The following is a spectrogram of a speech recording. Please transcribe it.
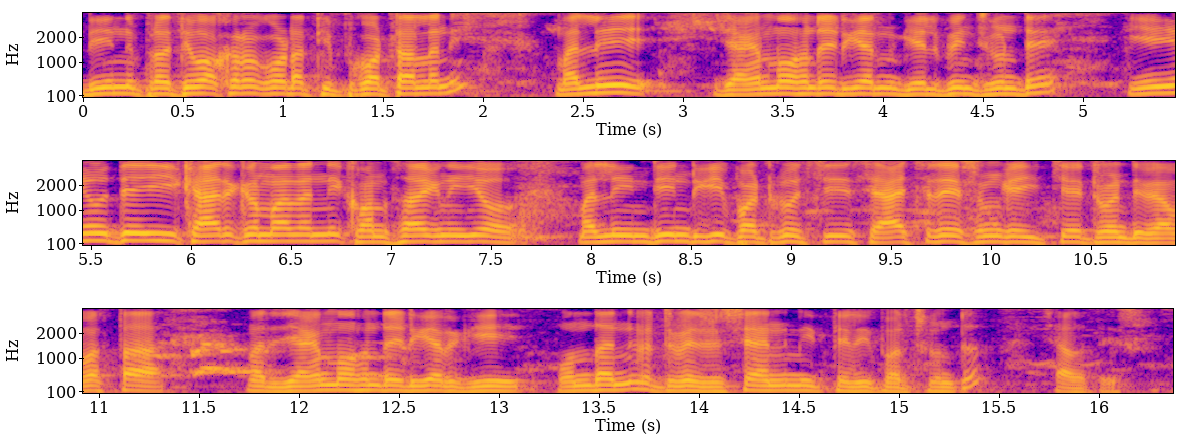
దీన్ని ప్రతి ఒక్కరూ కూడా తిప్పికొట్టాలని మళ్ళీ జగన్మోహన్ రెడ్డి గారిని గెలిపించుకుంటే ఏవైతే ఈ కార్యక్రమాలన్నీ కొనసాగినాయో మళ్ళీ ఇంటింటికి పట్టుకొచ్చి శాచురేషన్గా ఇచ్చేటువంటి వ్యవస్థ మరి జగన్మోహన్ రెడ్డి గారికి ఉందని విషయాన్ని మీకు తెలియపరచుకుంటూ చాలా తీసుకుంటాం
